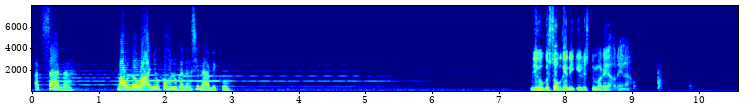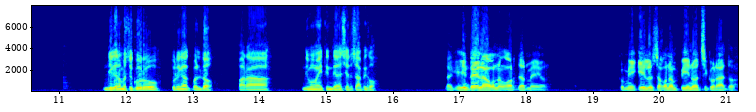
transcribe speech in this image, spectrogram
At sana, maunawaan yung kahulugan ng sinabi ko. Hindi ko gusto kong kinikilos ni Maria kanina. Hindi ka naman siguro tulingag, Baldo, para hindi mo maintindihan ang sinasabi ko. Naghihintay lang ako ng order, Mayor. Kumikilos ako ng pino at sigurado.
